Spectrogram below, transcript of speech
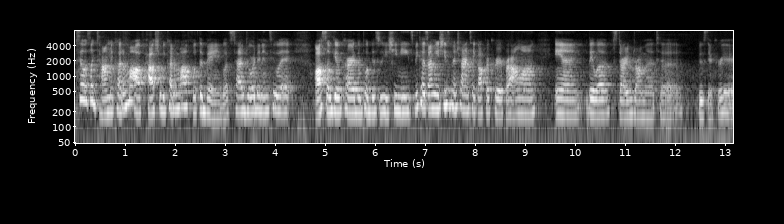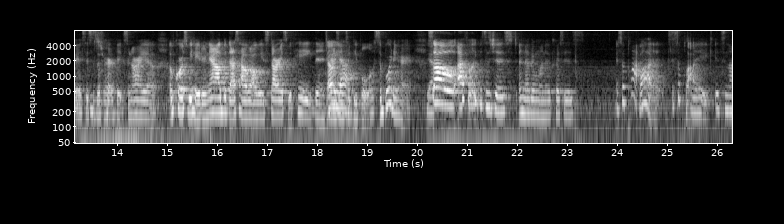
So it's like time to cut him off. How should we cut him off? With a bang. Let's tie Jordyn into it. Also give her the publicity she needs because I mean she's been trying to take off her career for how long, and they love starting drama to boost their careers. This is a true. perfect scenario. Of course we hate her now, but that's how it always starts with hate. Then it Oh, turns yeah. into people supporting her. Yep. So I feel like this is just another one of Kris's It's a plot. plots. It's a plot. Like it's not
